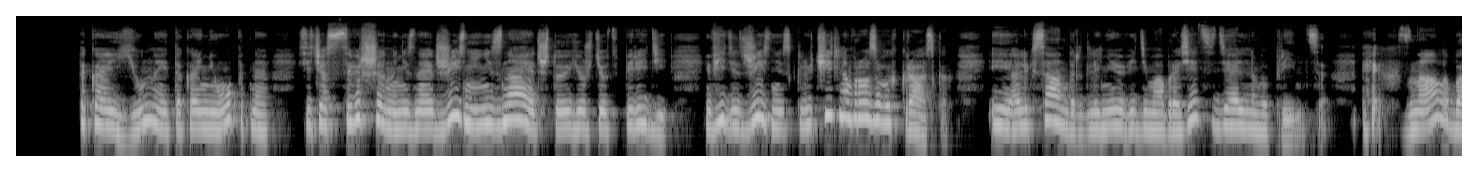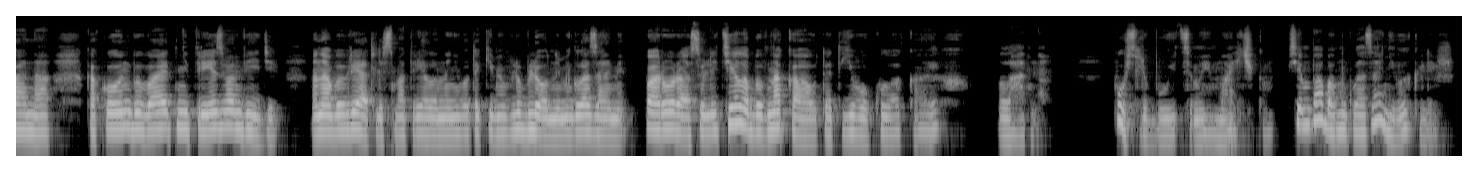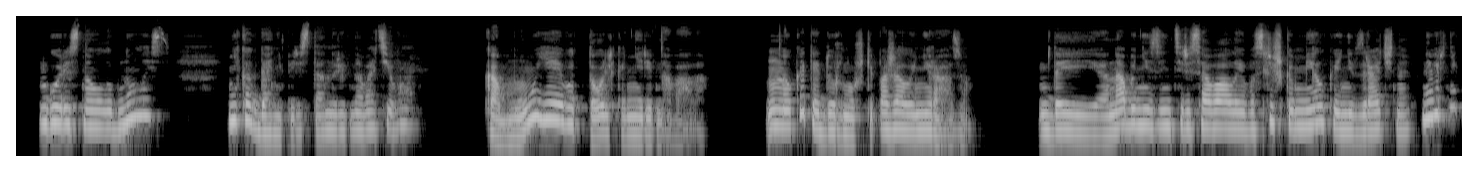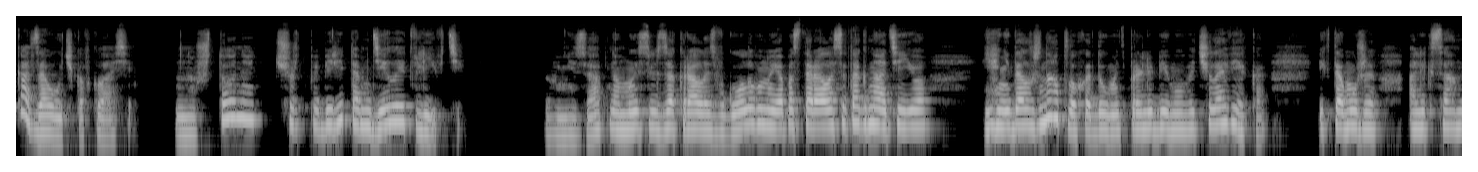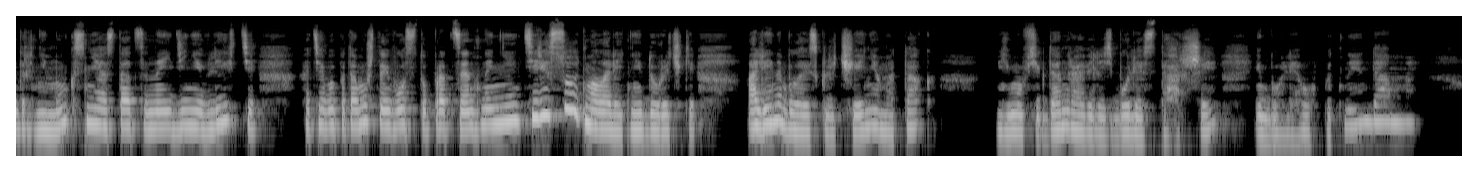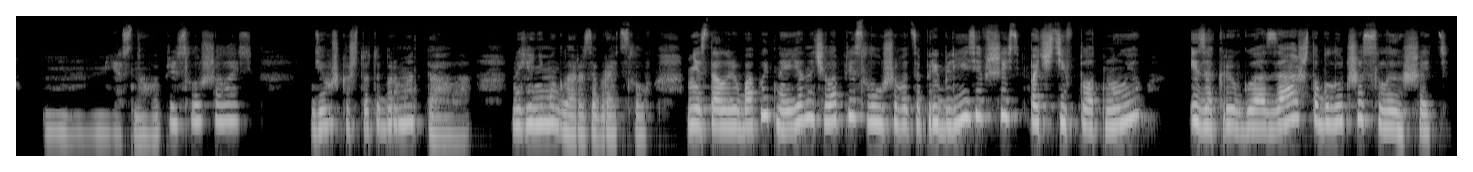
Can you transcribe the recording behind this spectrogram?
Такая юная и такая неопытная, сейчас совершенно не знает жизни и не знает, что ее ждет впереди. Видит жизнь исключительно в розовых красках. И Александр для нее, видимо, образец идеального принца. Эх, знала бы она, какой он бывает в нетрезвом виде. Она бы вряд ли смотрела на него такими влюбленными глазами. Пару раз улетела бы в нокаут от его кулака. Эх, ладно. Пусть любуется моим мальчиком. Всем бабам глаза не выколешь. Горестно улыбнулась Никогда не перестану ревновать его. Кому я его только не ревновала. Но к этой дурнушке, пожалуй, ни разу. Да и она бы не заинтересовала его, слишком мелкая и невзрачная. Наверняка заучка в классе. Но что она, черт побери, там делает в лифте? Внезапно мысль закралась в голову, но я постаралась отогнать ее. Я не должна плохо думать про любимого человека. И к тому же Александр не мог с ней остаться наедине в лифте, хотя бы потому, что его стопроцентно не интересуют малолетние дурочки. Алина была исключением, а так ему всегда нравились более старшие и более опытные дамы. Я снова прислушалась. Девушка что-то бормотала, но я не могла разобрать слов. Мне стало любопытно, и я начала прислушиваться, приблизившись почти вплотную и закрыв глаза, чтобы лучше слышать.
